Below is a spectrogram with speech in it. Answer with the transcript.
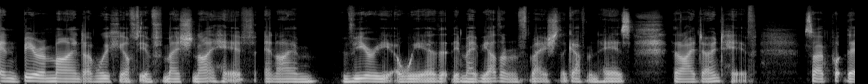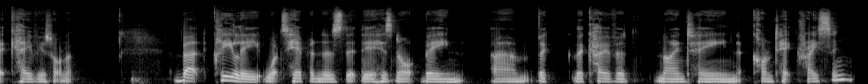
and bear in mind, I'm working off the information I have, and I'm very aware that there may be other information the government has that I don't have. So I put that caveat on it. But clearly, what's happened is that there has not been um, the the COVID nineteen contact tracing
